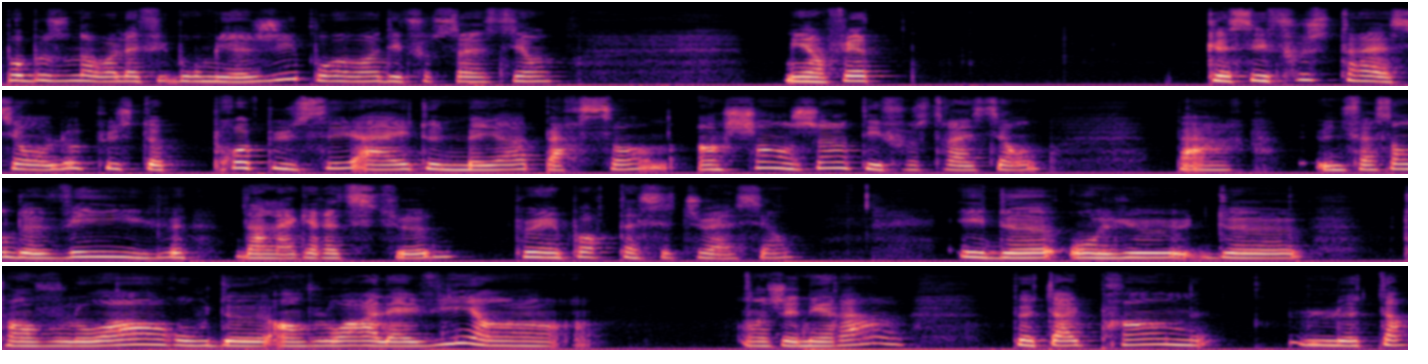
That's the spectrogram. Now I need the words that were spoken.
Pas besoin d'avoir la fibromyalgie pour avoir des frustrations. Mais en fait, que ces frustrations-là puissent te propulser à être une meilleure personne en changeant tes frustrations par une façon de vivre dans la gratitude, peu importe ta situation, et de, au lieu de t'en vouloir ou de en vouloir à la vie en, en général, peut-être prendre le temps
